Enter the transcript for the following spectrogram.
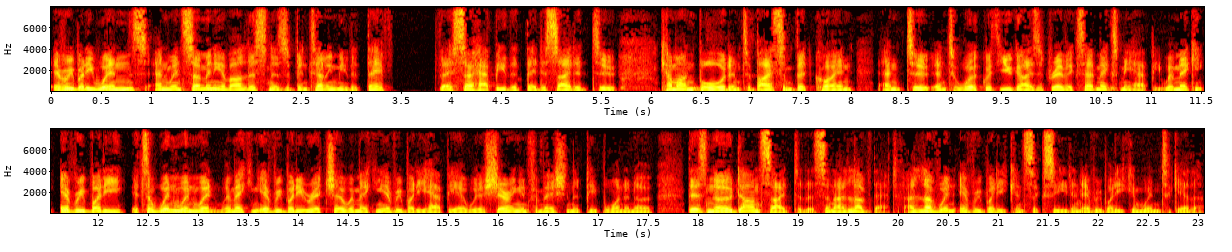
everybody wins, and when so many of our listeners have been telling me that they've they're so happy that they decided to come on board and to buy some Bitcoin and to and to work with you guys at Revix. That makes me happy. We're making everybody. It's a win-win-win. We're making everybody richer. We're making everybody happier. We're sharing information that people want to know. There's no downside to this, and I love that. I love when everybody can succeed and everybody can win together.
